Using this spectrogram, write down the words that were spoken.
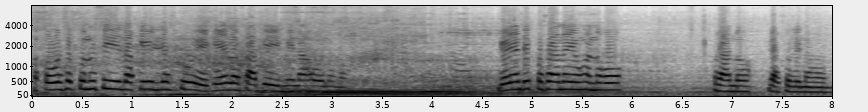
Nakausap ko na si Lucky Elias ko eh. Kaya lang sabi, may nauna na. Ganyan din pa sana yung ano ko. Plano, gasolinahan.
